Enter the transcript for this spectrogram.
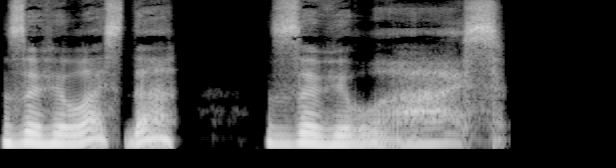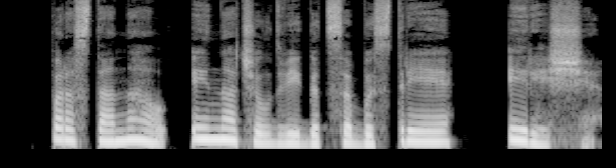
Завелась, да? Завелась. Простонал и начал двигаться быстрее и резче.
